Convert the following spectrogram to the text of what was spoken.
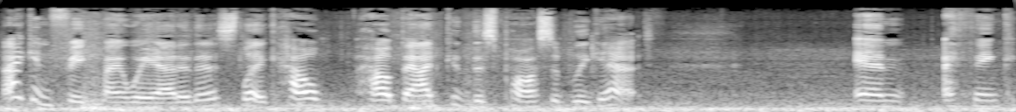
I can fake my way out of this. Like, how, how bad could this possibly get? And I think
